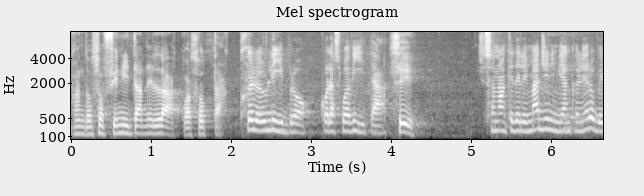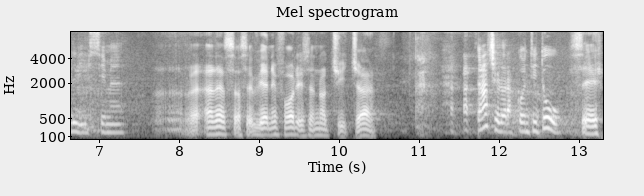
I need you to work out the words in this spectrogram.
quando sono finita nell'acqua, sott'acqua. Quello è un libro con la sua vita. Sì, Ci sono anche delle immagini in bianco e nero bellissime. eh, adesso se viene fuori se no ciccia. eh. Se no ce lo racconti tu. Sì,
